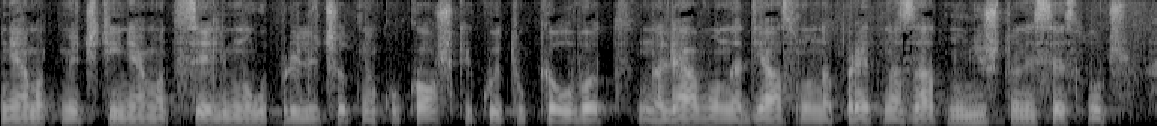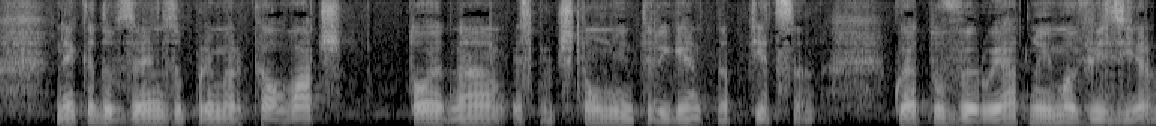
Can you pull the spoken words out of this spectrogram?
нямат мечти, нямат цели, много приличат на кокошки, които кълват наляво, надясно, напред, назад, но нищо не се случва. Нека да вземем за пример кълвач. Той е една изключително интелигентна птица, която вероятно има визия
